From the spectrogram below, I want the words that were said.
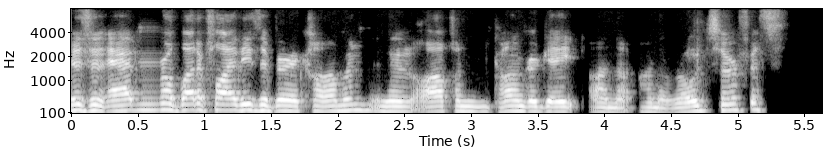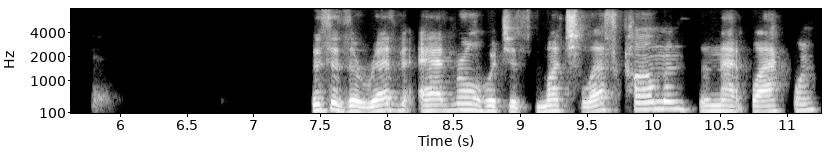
There's an admiral butterfly. These are very common and then often congregate on the, on the road surface. This is a red admiral, which is much less common than that black one.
